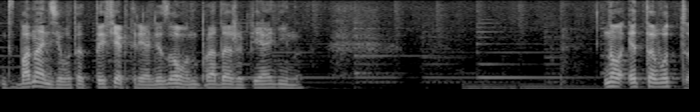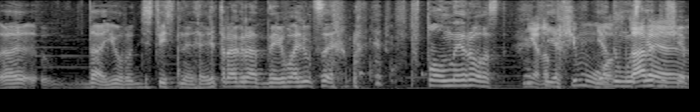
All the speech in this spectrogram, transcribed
в Бананзе вот этот эффект реализован продажи пианино. Но это вот, э, да, Юра, действительно, ретроградная эволюция в полный рост. Не, ну я, почему? Я думаю, старые, следующее...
